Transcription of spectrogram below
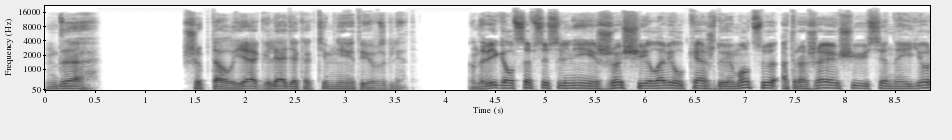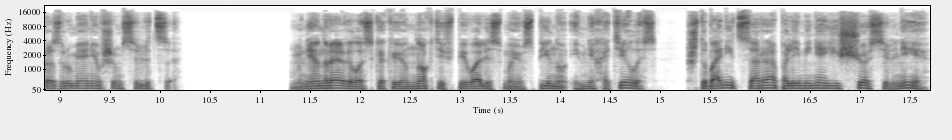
да», — шептал я, глядя, как темнеет ее взгляд. Двигался все сильнее и жестче и ловил каждую эмоцию, отражающуюся на ее разрумянившемся лице. Мне нравилось, как ее ногти впивались в мою спину, и мне хотелось, чтобы они царапали меня еще сильнее,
